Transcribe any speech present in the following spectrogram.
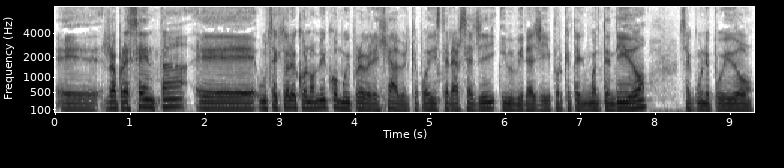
eh, representa eh, un sector económico muy privilegiado, el que puede instalarse allí y vivir allí, porque tengo entendido, según he podido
